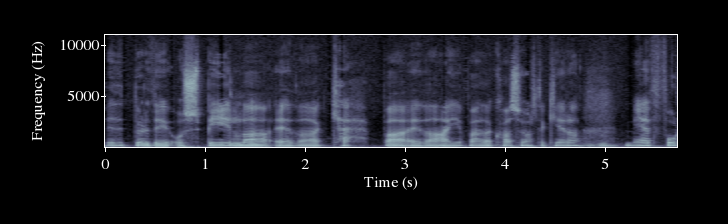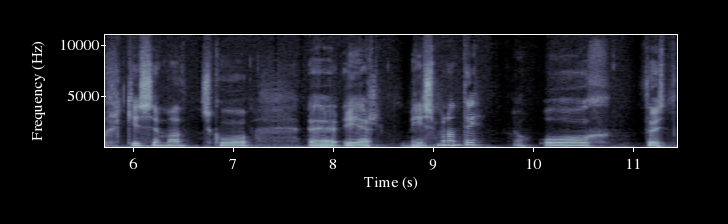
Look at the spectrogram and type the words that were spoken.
viðburði og spila eða keppa eða æfa eða hvað sem þú ert að gera með fólki sem að sko uh, er mismunandi Já. og þú veist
